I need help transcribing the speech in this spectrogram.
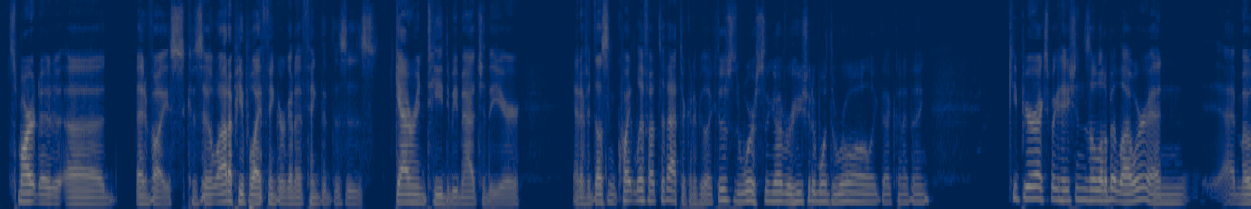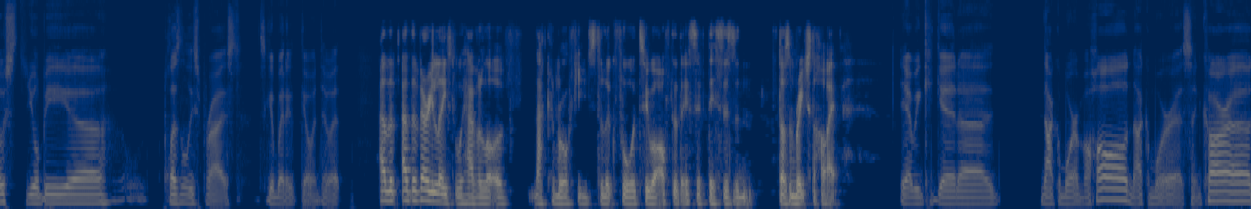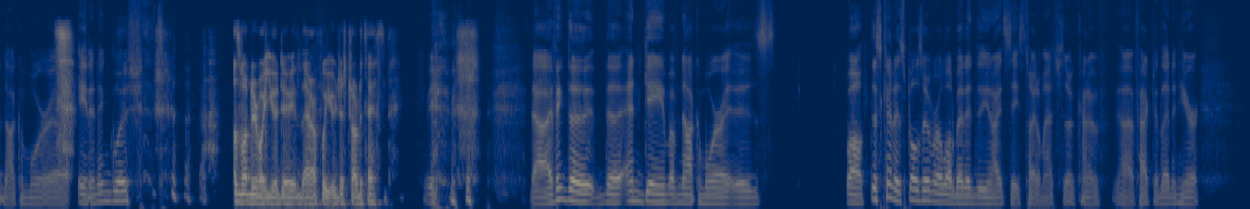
Smart uh, uh, advice because a lot of people I think are going to think that this is guaranteed to be match of the year. And if it doesn't quite live up to that, they're going to be like, "This is the worst thing ever. He should have won the Raw," like that kind of thing. Keep your expectations a little bit lower, and at most, you'll be uh, pleasantly surprised. It's a good way to go into it. At the, at the very least, we'll have a lot of Nakamura feuds to look forward to after this. If this isn't doesn't reach the hype, Yeah, we could get uh, Nakamura Mahal, Nakamura Sin Cara, Nakamura Aiden English. I was wondering what you were doing there. I thought you were just trying to test. me. Yeah. now I think the the end game of Nakamura is well, this kind of spills over a little bit into the United States title match, so kind of uh, factor that in here.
